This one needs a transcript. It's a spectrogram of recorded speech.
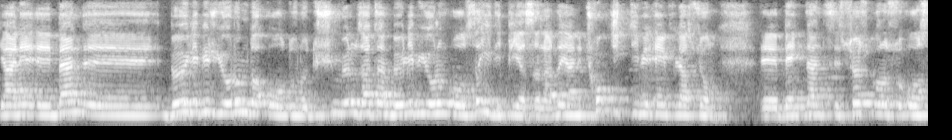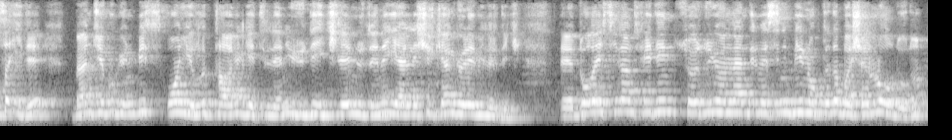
Yani e, ben e, böyle bir yorum da olduğunu düşünmüyorum. Zaten böyle bir yorum olsaydı piyasalarda yani çok ciddi bir enflasyon e, beklentisi söz konusu olsaydı bence bugün biz 10 yıllık tahvil getirilerini %2'lerin üzerine yerleşirken görebilirdik. E, Dolayısıyla Fed'in sözlü yönlendirmesinin bir noktada başarılı olduğunu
